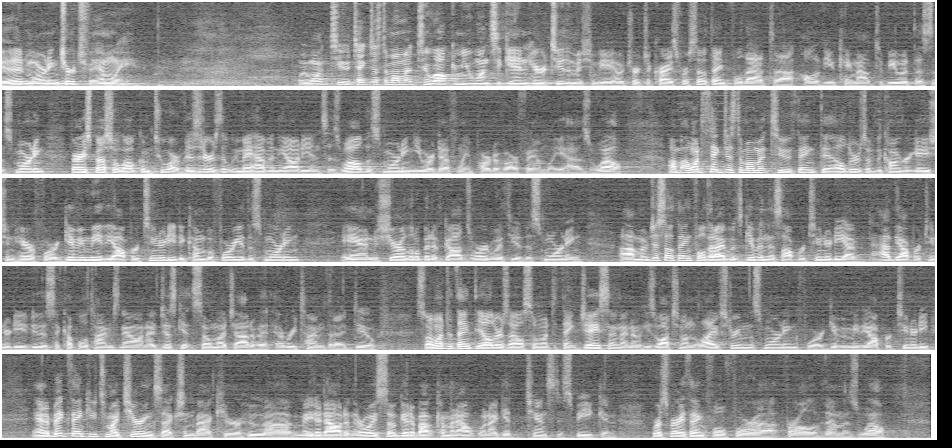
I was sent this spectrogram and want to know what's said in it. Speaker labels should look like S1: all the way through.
S1: Good morning, church family. We want to take just a moment to welcome you once again here to the Mission Viejo Church of Christ. We're so thankful that uh, all of you came out to be with us this morning. Very special welcome to our visitors that we may have in the audience as well. This morning, you are definitely part of our family as well. Um, I want to take just a moment to thank the elders of the congregation here for giving me the opportunity to come before you this morning and share a little bit of God's word with you this morning. Um, I'm just so thankful that I was given this opportunity. I've had the opportunity to do this a couple of times now, and I just get so much out of it every time that I do. So I want to thank the elders. I also want to thank Jason. I know he's watching on the live stream this morning for giving me the opportunity. And a big thank you to my cheering section back here who uh, made it out. And they're always so good about coming out when I get a chance to speak. And we're just very thankful for, uh, for all of them as well.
